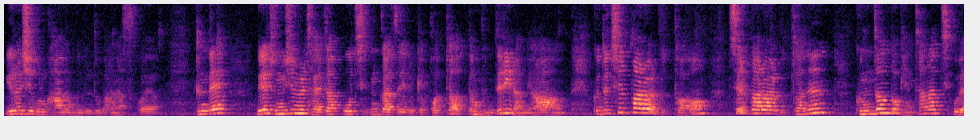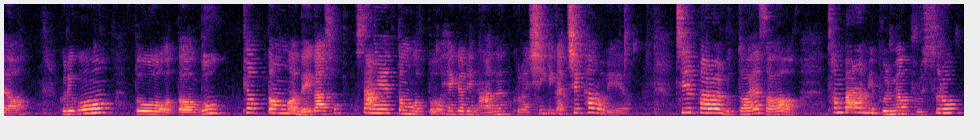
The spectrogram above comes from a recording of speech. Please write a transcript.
이런 식으로 가는 분들도 많았을 거예요. 근데 내 중심을 잘 잡고 지금까지 이렇게 버텨왔던 분들이라면 그래도 7, 8월부터 7, 8월부터는 금전도 괜찮아지고요. 그리고 또 어떤 묵혔던 거 내가 속상했던 것도 해결이 나는 그런 시기가 7, 8월이에요. 7, 8월부터 해서 찬바람이 불면 불수록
